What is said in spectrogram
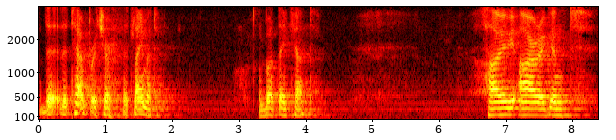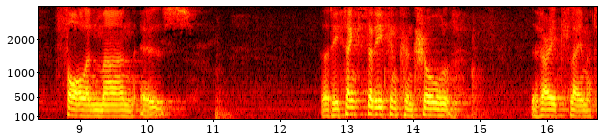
the, the temperature, the climate. But they can't. How arrogant fallen man is. That he thinks that he can control the very climate.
